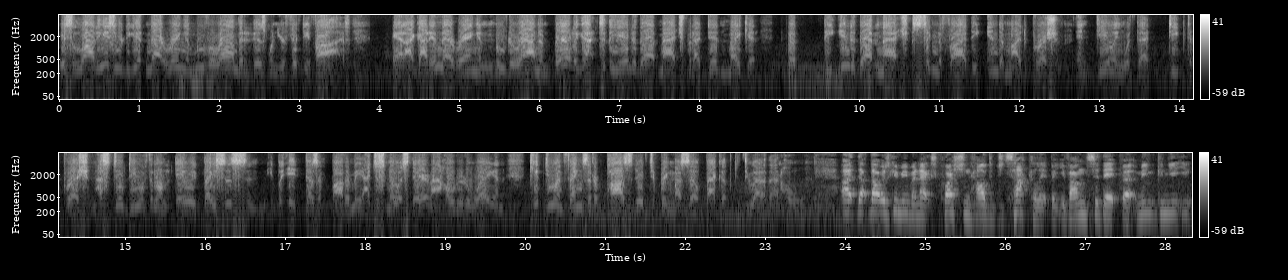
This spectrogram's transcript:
it's a lot easier to get in that ring and move around than it is when you're 55 and I got in that ring and moved around and barely got to the end of that match, but I did make it. The end of that match signified the end of my depression and dealing with that deep depression. I still deal with it on a daily basis, and it doesn't bother me. I just know it's there, and I hold it away and keep doing things that are positive to bring myself back up to, through out of that hole. Uh, that, that was going to be my next question. How did you tackle it? But you've answered it. But I mean, can you you,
